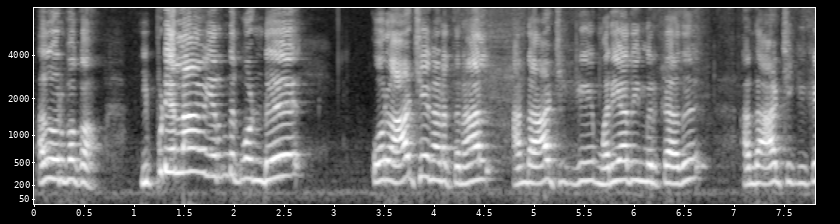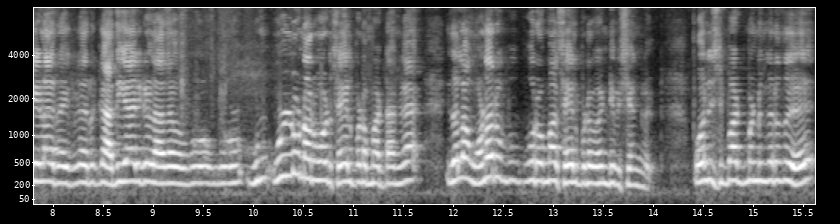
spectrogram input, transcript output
அது ஒரு பக்கம். இப்படியெல்லாம் இருந்து கொண்டு ஒரு ஆட்சியை நடத்தினால் அந்த ஆட்சிக்கு மரியாதையும் இருக்காது. அந்த ஆட்சிக்கு கீழே இருக்க அதிகாரிகள் அதை உள்ளுணர்வோடு செயல்பட மாட்டாங்க. இதெல்லாம் உணர்வு பூர்வமாக செயல்பட வேண்டிய விஷயங்கள். போலீஸ் டிபார்ட்மெண்ட்டுங்கிறது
